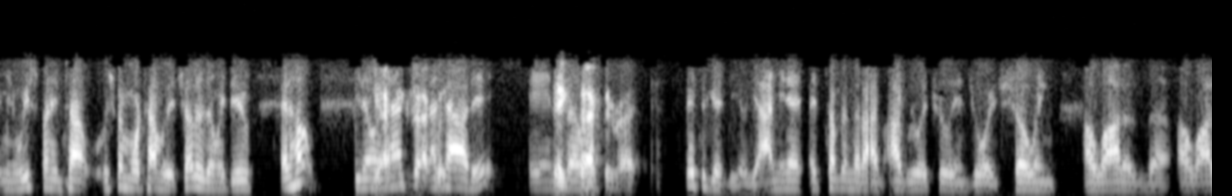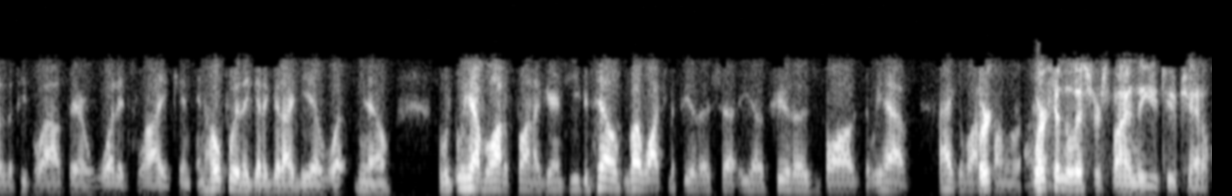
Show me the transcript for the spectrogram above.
I mean, we spend time we spend more time with each other than we do at home. You know, yeah, and that's, exactly. that's how it is. And exactly so right. It's a good deal. Yeah, I mean, it, it's something that I've I've really truly enjoyed showing a lot of the a lot of the people out there what it's like, and, and hopefully they get a good idea of what you know. We, we have a lot of fun. I guarantee you can tell by watching a few of those uh, you know a few of those blogs that we have a heck of a lot where, of fun. Where can the listeners find the YouTube channel?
